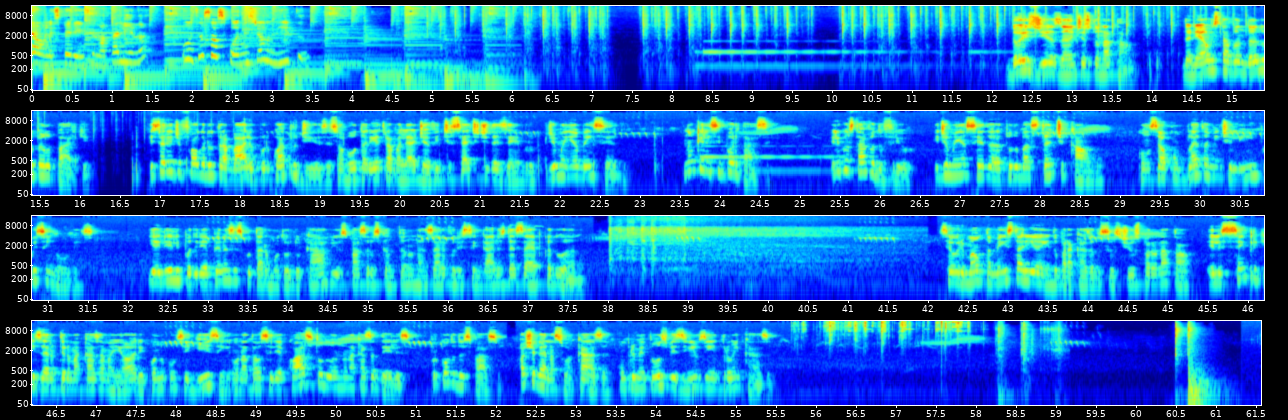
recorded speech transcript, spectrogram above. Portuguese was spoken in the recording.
quiser uma experiência natalina, use seus fones de ouvido. Dois dias antes do Natal, Daniel estava andando pelo parque. Estaria de folga do trabalho por quatro dias e só voltaria a trabalhar dia 27 de dezembro, de manhã bem cedo. Não que ele se importasse. Ele gostava do frio, e de manhã cedo era tudo bastante calmo, com o céu completamente limpo e sem nuvens. E ali ele poderia apenas escutar o motor do carro e os pássaros cantando nas árvores sem galhos dessa época do ano. Seu irmão também estaria indo para a casa dos seus tios para o Natal. Eles sempre quiseram ter uma casa maior e, quando conseguissem, o Natal seria quase todo ano na casa deles, por conta do espaço. Ao chegar na sua casa, cumprimentou os vizinhos e entrou em casa.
